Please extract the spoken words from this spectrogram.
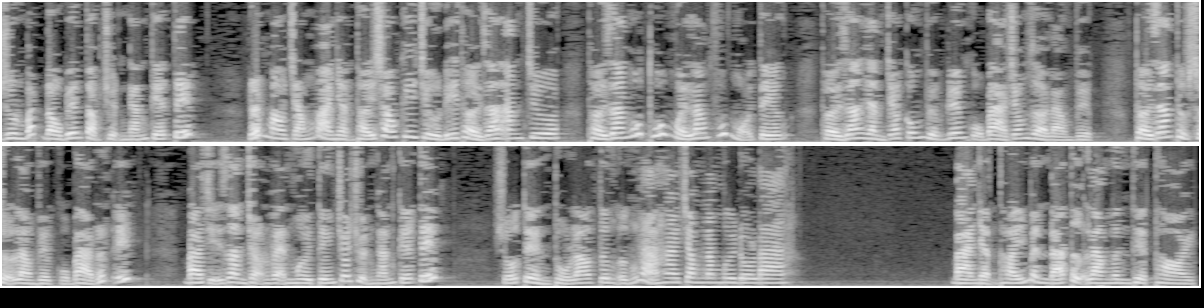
Jun bắt đầu biên tập truyện ngắn kế tiếp. Rất mau chóng bà nhận thấy sau khi trừ đi thời gian ăn trưa, thời gian hút thuốc 15 phút mỗi tiếng, thời gian dành cho công việc riêng của bà trong giờ làm việc, thời gian thực sự làm việc của bà rất ít. Bà chỉ dành trọn vẹn 10 tiếng cho chuyện ngắn kế tiếp. Số tiền thù lao tương ứng là 250 đô la. Bà nhận thấy mình đã tự làm mình thiệt thòi.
